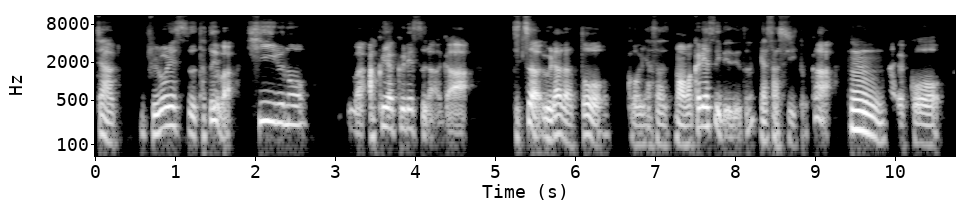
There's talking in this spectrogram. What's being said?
じゃあ、プロレス、例えば、ヒールのは悪役レスラーが、実は裏だと、こう、やさ、まあ、わかりやすい例で言うとね、優しいとか、うん。なんかこう、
